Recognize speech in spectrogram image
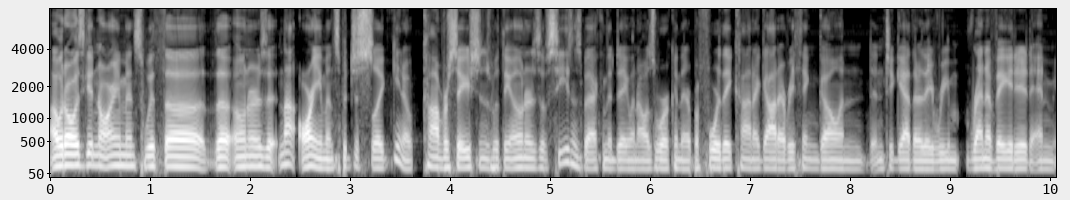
I would always get in arguments with uh, the owners, at, not arguments, but just like, you know, conversations with the owners of Seasons back in the day when I was working there before they kind of got everything going and together. They re- renovated and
